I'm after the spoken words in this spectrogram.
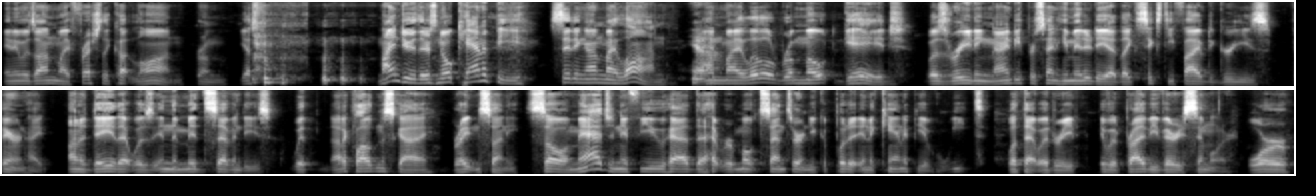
and it was on my freshly cut lawn from yesterday. Mind you, there's no canopy sitting on my lawn, yeah. and my little remote gauge was reading 90% humidity at like 65 degrees Fahrenheit on a day that was in the mid 70s with not a cloud in the sky, bright and sunny. So imagine if you had that remote sensor and you could put it in a canopy of wheat, what that would read. It would probably be very similar or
